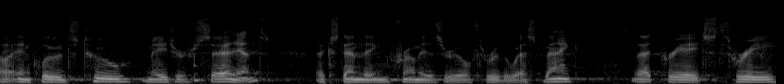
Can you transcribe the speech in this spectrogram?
uh, includes two major salients extending from Israel through the West Bank. That creates three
